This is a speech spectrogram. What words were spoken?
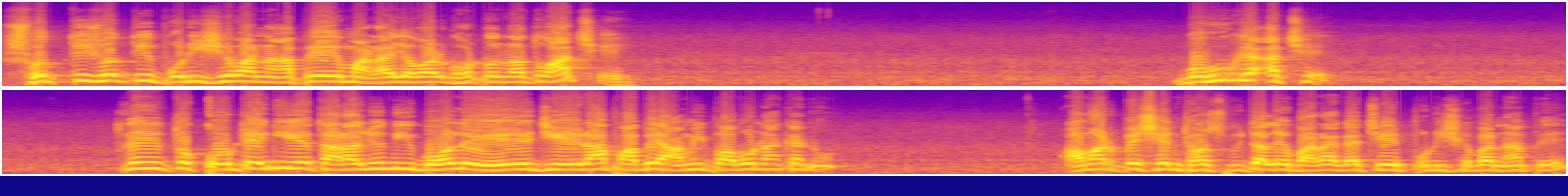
সত্যি সত্যি পরিষেবা না পেয়ে মারা যাওয়ার ঘটনা তো আছে। বহুকে আছে। তাহলে তো কোর্টে গিয়ে তারা যদি বলে যে এরা পাবে, আমি পাবো না কেন? আমার পেশেন্ট হসপিটালে মারা গেছে, পরিষেবা না পেয়ে।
